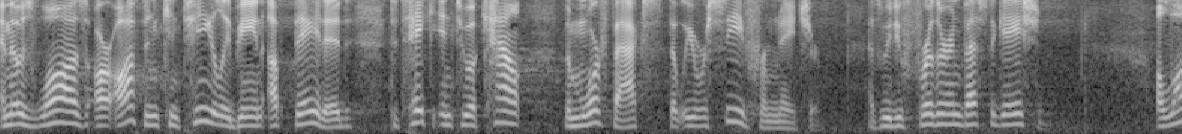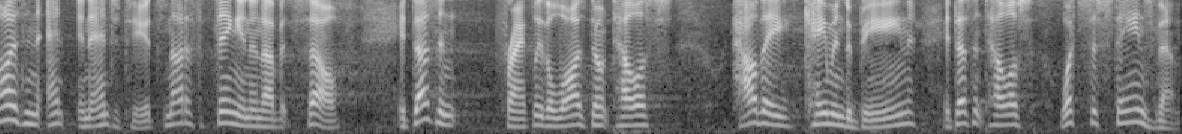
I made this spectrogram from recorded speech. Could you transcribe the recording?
And those laws are often continually being updated to take into account the more facts that we receive from nature as we do further investigation. A law is an, ent- an entity, it's not a thing in and of itself. It doesn't, frankly, the laws don't tell us how they came into being, it doesn't tell us what sustains them.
